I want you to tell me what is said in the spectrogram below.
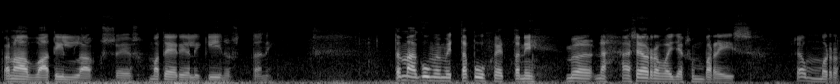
kanavaa tilaukseen, jos materiaali kiinnostaa. Niin tämä kummemmitta puhetta, niin myö nähdään seuraavan jakson parissa. Se on moro.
